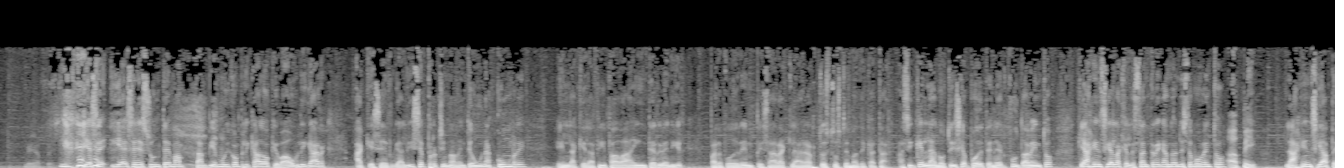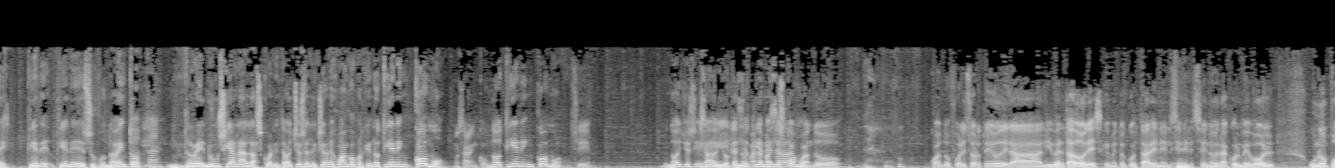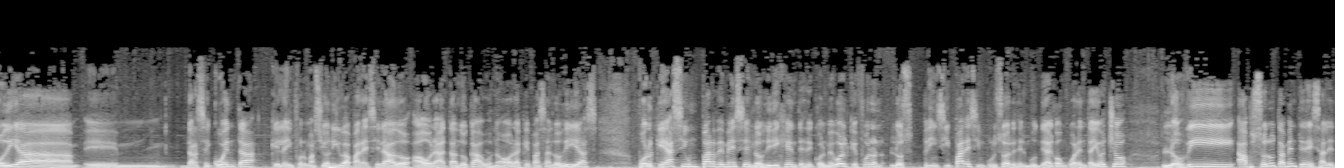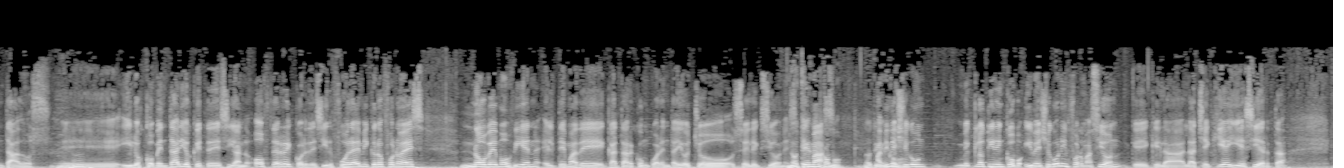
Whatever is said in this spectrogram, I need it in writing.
Y ese, y ese es un tema también muy complicado que va a obligar a que se realice próximamente una cumbre en la que la FIFA va a intervenir para poder empezar a aclarar todos estos temas de Qatar. Así que la noticia puede tener fundamento. ¿Qué agencia es la que le está entregando en este momento? AP. La agencia AP. Tiene, tiene su fundamento. Total. Renuncian a las 48 selecciones, Juanjo, porque no tienen cómo. No saben cómo. No tienen cómo. sí. No, ellos sí Eh, saben. Lo que no tienen es cómo. Cuando, cuando fue el sorteo de la Libertadores, que me tocó estar en el, Sí. en el seno de la Colmebol, uno podía eh, darse cuenta que la información iba para ese lado, ahora atando cabos, ¿no? Ahora que pasan los días, porque hace un par de meses los dirigentes de Colmebol, que fueron los principales impulsores del Mundial con 48, los vi absolutamente desalentados. Eh, y los comentarios que te decían off the record, es decir, fuera de micrófono, es no vemos bien el tema de Qatar con 48 selecciones. No tienen más, cómo, no a tienen mí me llegó un. me- no tienen cómo. Y me llegó una información que, que la, la chequeé y es cierta.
